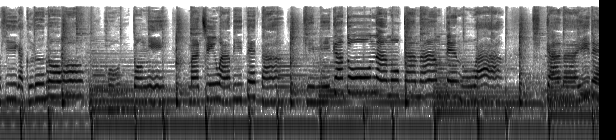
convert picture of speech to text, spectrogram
の日が来るのを本当に待ちわびてた。君がどうなのかなんてのは聞かないで。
